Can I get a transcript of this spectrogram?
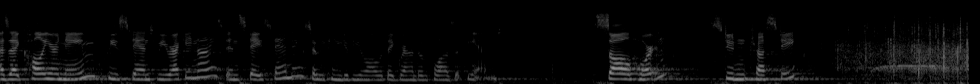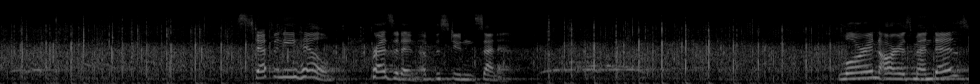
As I call your name, please stand to be recognized and stay standing so we can give you all a big round of applause at the end. Saul Horton, student trustee. Stephanie Hill, president of the Student Senate. Lauren Ares Mendez,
